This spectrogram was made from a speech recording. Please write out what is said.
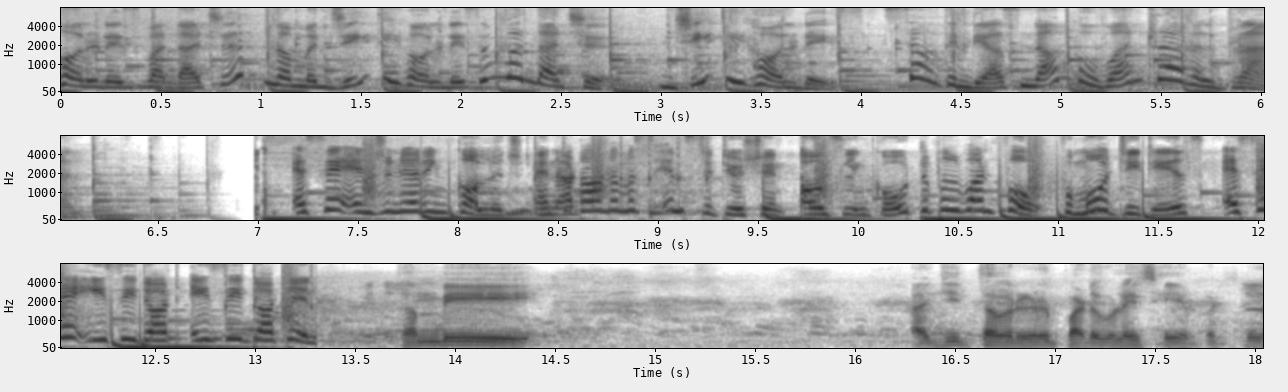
ஹாலிடேஸ் வந்தாச்சு நம்ம ஜிடி ஹாலிடேஸும் வந்தாச்சு GT holidays south India's number one travel brand SA Engineering College, an autonomous institution. Counseling code 1114. For more details, saec.ac.in. தம்பி அஜித் அவர்கள் படுகொலை செய்யப்பட்டு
